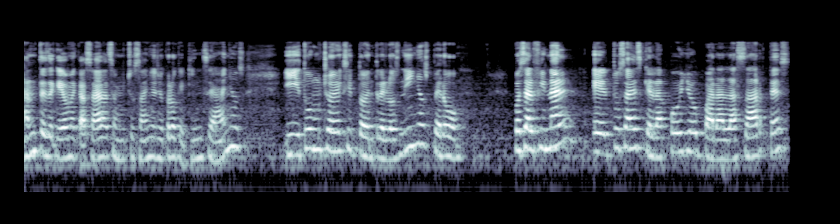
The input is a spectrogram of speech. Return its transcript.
antes de que yo me casara, hace muchos años, yo creo que 15 años, y tuvo mucho éxito entre los niños, pero pues al final eh, tú sabes que el apoyo para las artes,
